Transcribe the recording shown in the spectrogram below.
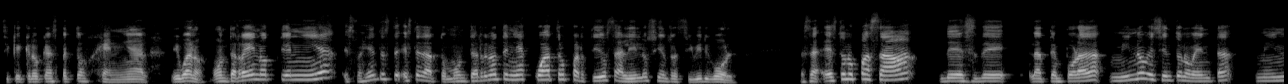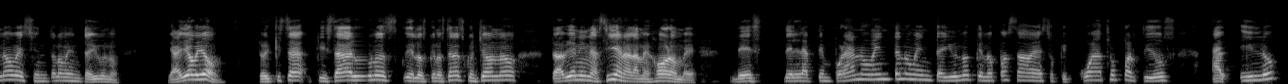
Así que creo que aspecto genial. Y bueno Monterrey no tenía imagínate este, este dato Monterrey no tenía cuatro partidos al hilo sin recibir gol. O sea, esto no pasaba desde la temporada 1990-1991. Ya llovió. Entonces, quizá, quizá algunos de los que nos están escuchando todavía ni nacían a lo mejor, hombre. Desde la temporada 90-91 que no pasaba eso, que cuatro partidos al hilo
